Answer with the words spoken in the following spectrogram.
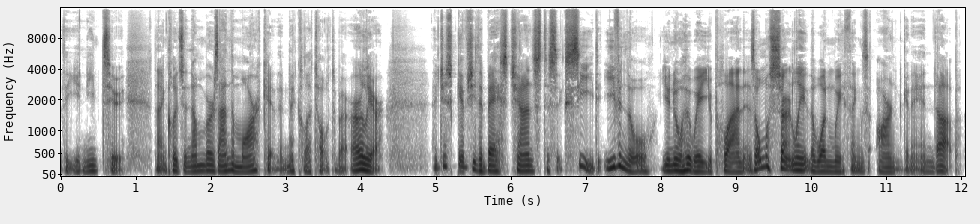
that you need to. That includes the numbers and the market that Nicola talked about earlier. it just gives you the best chance to succeed, even though you know the way you plan is almost certainly the one way things aren't going to end up.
